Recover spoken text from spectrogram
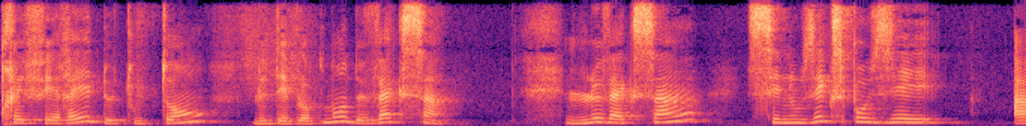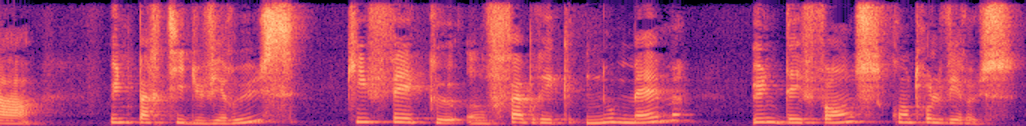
préféré de tout temps le développement de vaccins. Le vaccin, c'est nous exposer à une partie du virus qui fait qu'on fabrique nous-mêmes une défense contre le virus.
